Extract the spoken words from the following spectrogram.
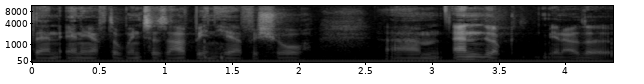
than any of the winters I've been here for sure. Um, and look, you know the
